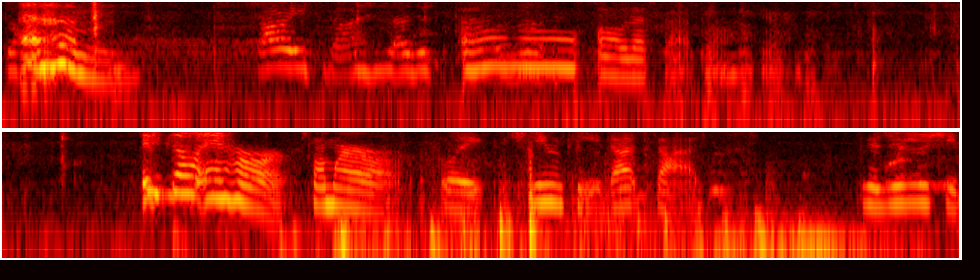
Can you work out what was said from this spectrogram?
stuff. Ahem. Sorry, guys. I just. oh no. Oh, that's bad though. Here. It's still in her somewhere. Like she didn't even pee. That's bad. Because usually she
